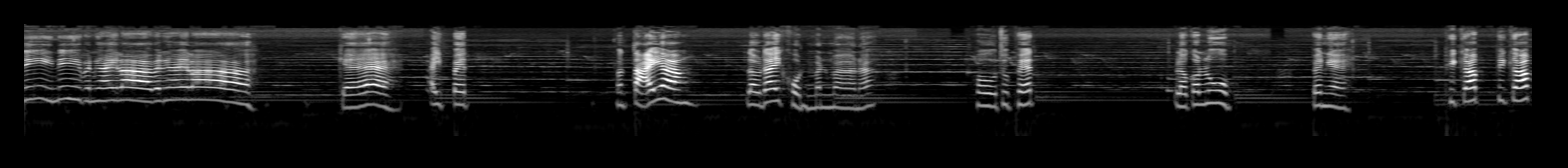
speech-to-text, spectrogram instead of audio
นี่นี่เป็นไงล่ะ เป็นไงล่ะ แก ไอเป็ด มันตายยัง เราได้ขนมันมานะ hold to pet แล้วก็รูป เป็นไง pick up pick up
